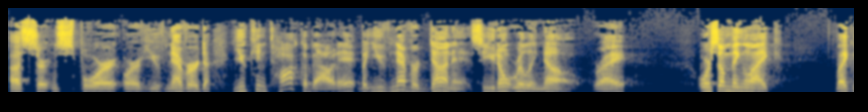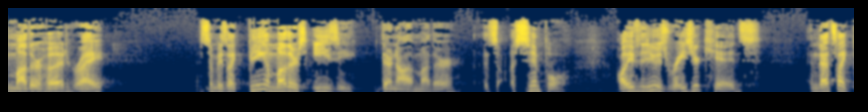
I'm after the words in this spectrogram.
a certain sport or if you've never done you can talk about it but you've never done it so you don't really know right? Or something like like motherhood right? Somebody's like being a mother's easy. They're not a mother. It's simple. All you have to do is raise your kids and that's like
